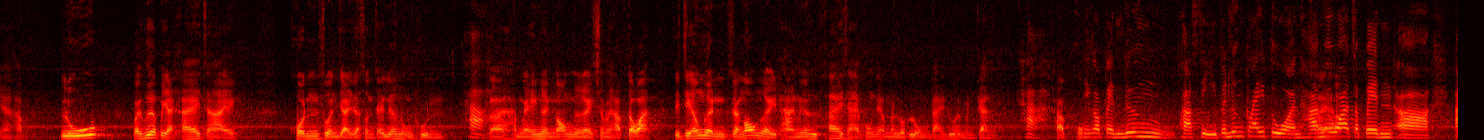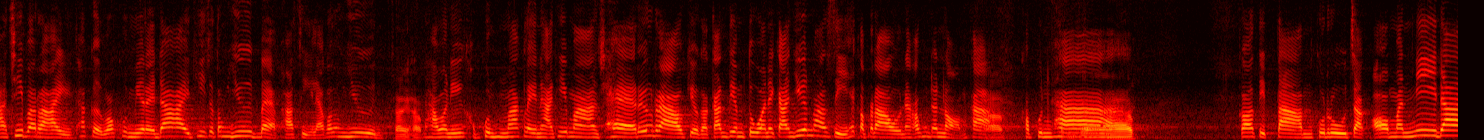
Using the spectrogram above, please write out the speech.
เงี้ยครับรู้ไว้เพื่อประหยัดค่าใช้จ่าย คนส่วนใหญ่จะสนใจเรื่องลงทุน ค่ะแล้วทำไงให้เงินงอกเงยใช่ไหมครับ แต่ว่าจริงๆแล้วเงินจะงอกเงยอีกทางนึงก็คือค่าใช้จ่ายพวกเนี้ยมันลดลงได้ด้วยเหมือนกัน ค่ะครับผมนี่ก็เป็นเรื่องภาษีเป็นเรื่องใกล้ตัวนะคะ ใช่ครับ ไม่ว่าจะเป็นอ่าอาชีพอะไร ถ้าเกิดว่าคุณมีไรายได้ที่จะต้องยืดแบบภาษีแล้วก็ต้องยื่นใช่ครับ นะคะวันนี้ขอบคุณมากเลยนะคะที่มาแชร์เรื่องราวเกี่ยวกับการเตรียมตัวในการยื่นภาษีให้กับเรานะคะคุณถนอมค่ะ ครับ ขอบคุณค่ะ ครับ ก็ติดตามกูรูจากออมันนี่ได้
